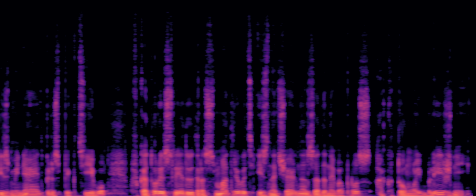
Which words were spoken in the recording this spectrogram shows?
изменяет перспективу, в которой следует рассматривать изначально заданный вопрос «А кто мой ближний?».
